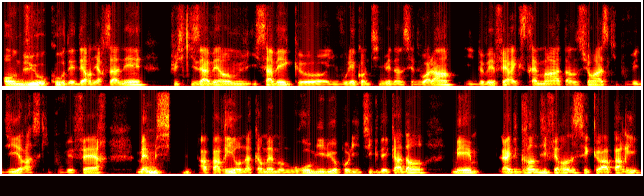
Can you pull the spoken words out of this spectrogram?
ont dû au cours des dernières années, puisqu'ils avaient ils savaient qu'ils euh, voulaient continuer dans cette voie-là, ils devaient faire extrêmement attention à ce qu'ils pouvaient dire, à ce qu'ils pouvaient faire, même mm. si à Paris, on a quand même un gros milieu politique décadent. Mais la grande différence, c'est qu'à Paris,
